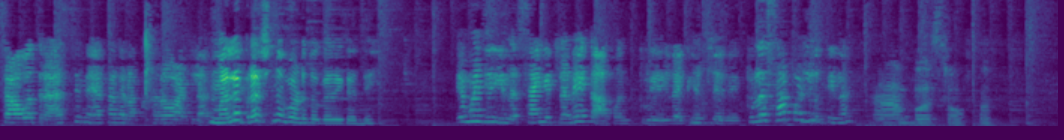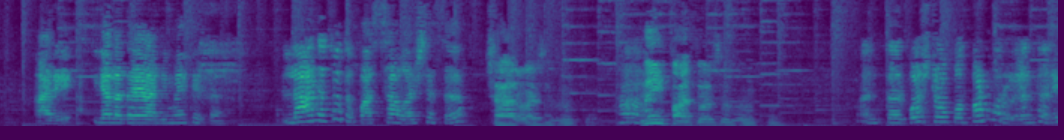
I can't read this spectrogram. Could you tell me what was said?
सावत्र असते ना एखाद्याला खरं वाटलं असतं. मला प्रश्न पडतो कधी कधी. ते म्हणजे हिला सांगितलं नाही का आपण तू हिला घेतले नाही. तुला सापडली होती ना? हा बस स्टॉपवर अरे याला दया आली माहितीये का? लहानच होतं पाच सहा वर्षाचं. चार वर्षाच होतो. हा. नाही पाच वर्षाच होतो. आणि तर बस स्टॉपवर पण बरोबर गेलता रे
